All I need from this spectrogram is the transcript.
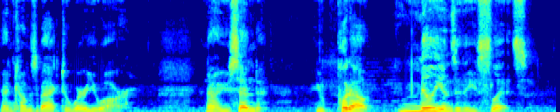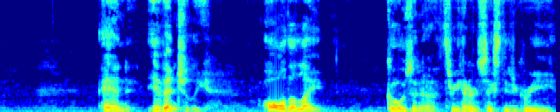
and comes back to where you are. Now you send you put out millions of these slits and eventually all the light goes in a 360 degree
